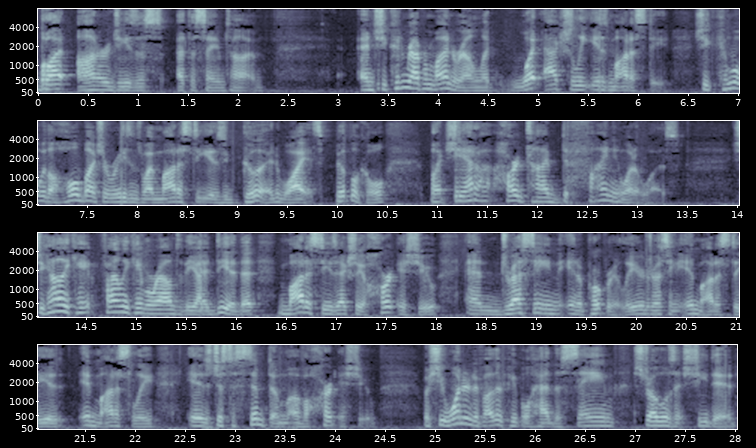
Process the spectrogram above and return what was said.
but honor Jesus at the same time. And she couldn't wrap her mind around like what actually is modesty. She could come up with a whole bunch of reasons why modesty is good, why it's biblical, but she had a hard time defining what it was she finally came, finally came around to the idea that modesty is actually a heart issue, and dressing inappropriately or dressing immodesty, immodestly is just a symptom of a heart issue. But she wondered if other people had the same struggles that she did,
